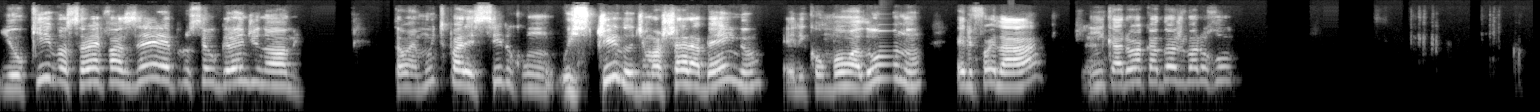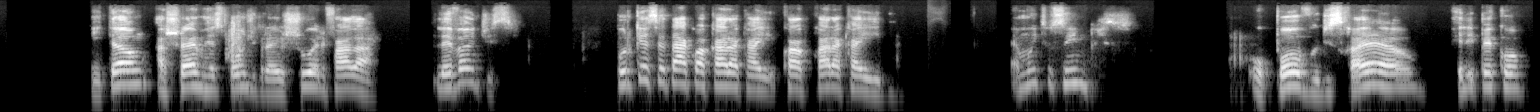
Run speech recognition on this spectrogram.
E o que você vai fazer para o seu grande nome? Então é muito parecido com o estilo de Moshe Rabbeinu, ele como bom aluno, ele foi lá e encarou a Kadosh Baruch Então, Hashem responde para Yeshua, ele fala, levante-se. Por que você está com, com a cara caída? É muito simples. O povo de Israel, ele pecou.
